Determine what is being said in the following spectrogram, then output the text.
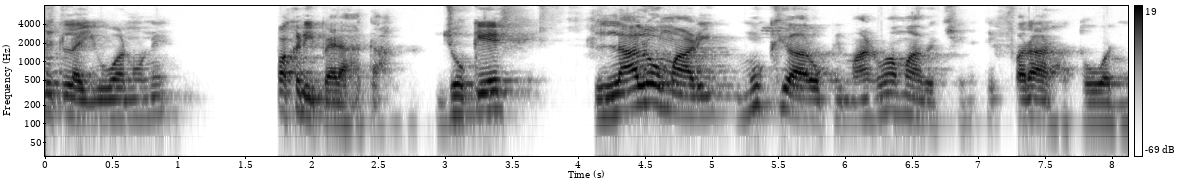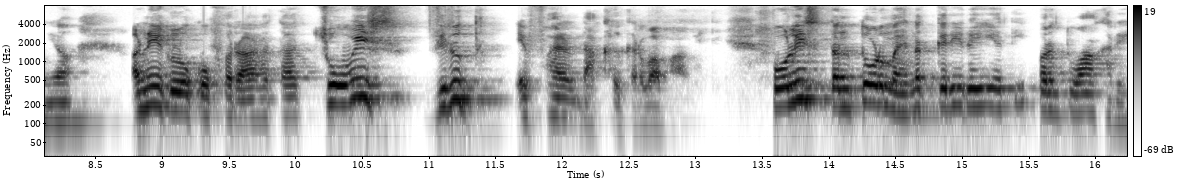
જેટલા યુવાનોને પકડી પડ્યા હતા. જોકે લાલો માળી મુખ્ય આરોપી માનવામાં આવે છે તે ફરાર હતો, અન્ય અનેક લોકો ફરાર હતા. ચોવીસ વિરુદ્ધ એફઆઈઆર દાખલ કરવામાં આવી હતી. પોલીસ તંતોડ મહેનત કરી રહી હતી, પરંતુ આખરે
